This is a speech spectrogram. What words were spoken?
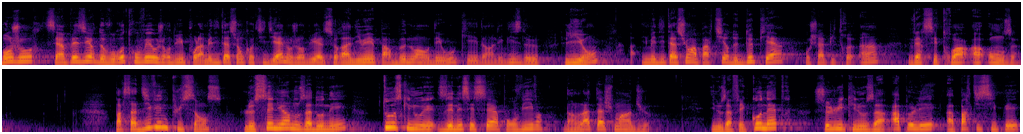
Bonjour, c'est un plaisir de vous retrouver aujourd'hui pour la méditation quotidienne. Aujourd'hui, elle sera animée par Benoît Odéou qui est dans l'église de Lyon. Une méditation à partir de 2 Pierre au chapitre 1, versets 3 à 11. Par sa divine puissance, le Seigneur nous a donné tout ce qui nous est nécessaire pour vivre dans l'attachement à Dieu. Il nous a fait connaître celui qui nous a appelés à participer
